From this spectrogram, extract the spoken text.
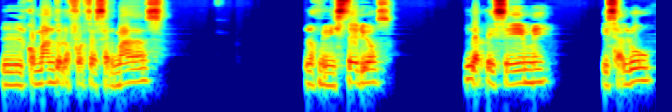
el Comando de las Fuerzas Armadas, los ministerios, la PCM y Salud,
